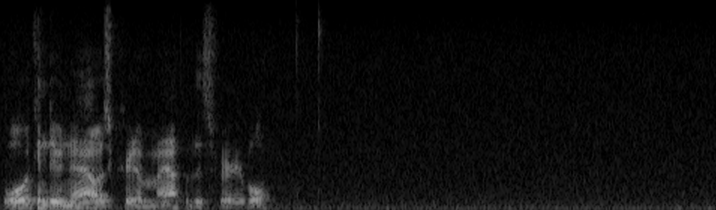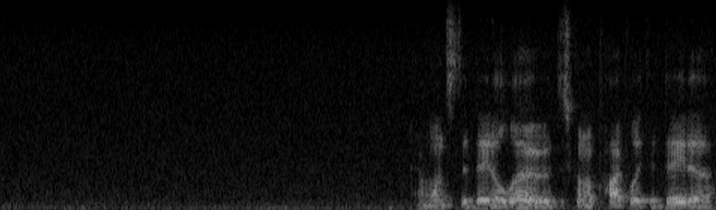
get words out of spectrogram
What we can do now is create a map of this variable. And once the data loads, it's going to populate the data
